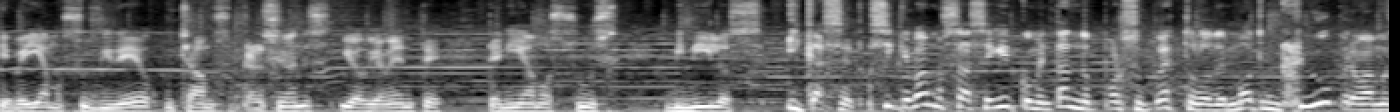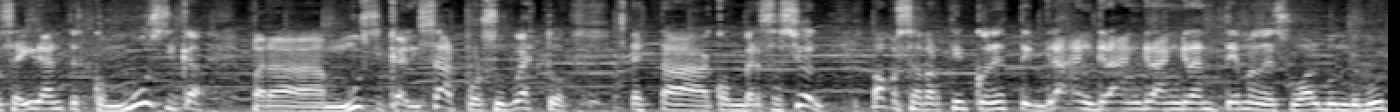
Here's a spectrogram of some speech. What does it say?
que veíamos sus videos, escuchábamos sus canciones y obviamente teníamos sus vinilos y cassettes. Así que vamos a seguir comentando, por supuesto, lo de Motley Crew, pero vamos a ir antes con música para musicalizar, por supuesto, esta conversación. Vamos a partir con este gran, gran, gran, gran tema de su álbum debut.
